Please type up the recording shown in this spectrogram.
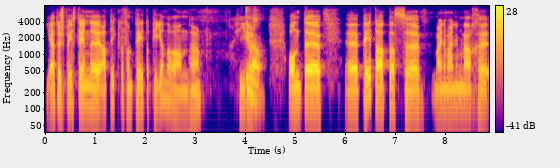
Ja, du sprichst den äh, Artikel von Peter Pirner an. Hä? Hier. Genau. Und äh, äh, Peter hat das äh, meiner Meinung nach äh,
